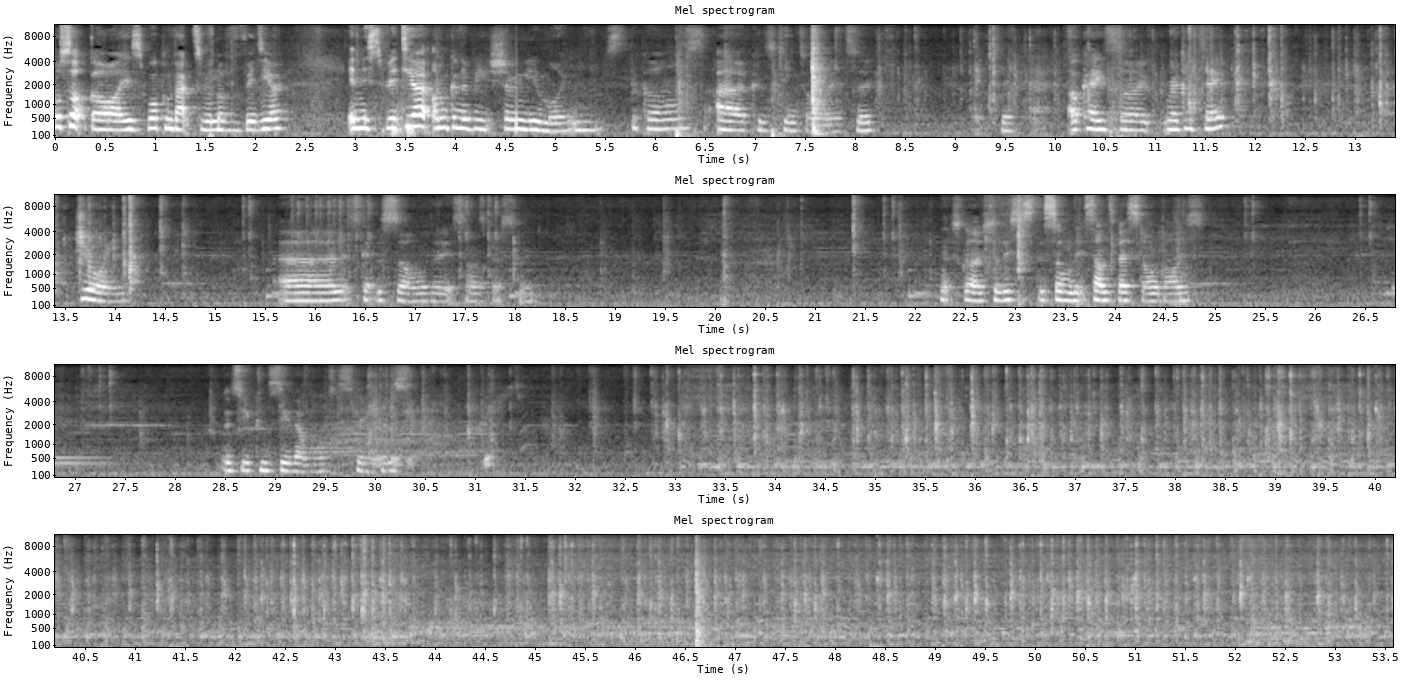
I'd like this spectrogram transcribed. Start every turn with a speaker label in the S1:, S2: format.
S1: What's up guys, welcome back to another video. In this video I'm going to be showing you my stickers, because uh, King told me to. Okay, so ready to? Join. Uh, let's get the song that it sounds best in. Let's go, so this is the song that sounds best on guys. As you can see, they're water speakers.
